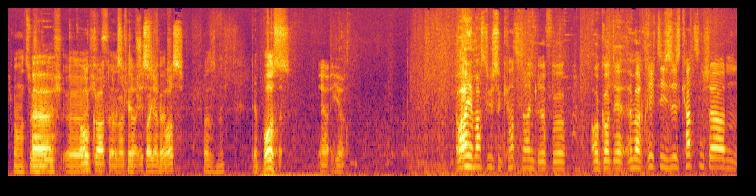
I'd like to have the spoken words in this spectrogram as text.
Ich mach mal zwischendurch. Äh, oh ich Gott, hoffe, oh Gott, Escape da ist der speichert. Boss. Ich weiß es nicht. Der Boss! Ja, hier. Oh, der macht süße Katzenangriffe. Oh Gott, er, er macht richtig süß Katzenschaden.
